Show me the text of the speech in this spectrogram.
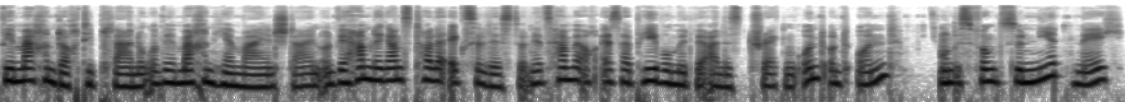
wir machen doch die Planung und wir machen hier Meilenstein und wir haben eine ganz tolle Excel-Liste und jetzt haben wir auch SAP, womit wir alles tracken und, und, und. Und es funktioniert nicht,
